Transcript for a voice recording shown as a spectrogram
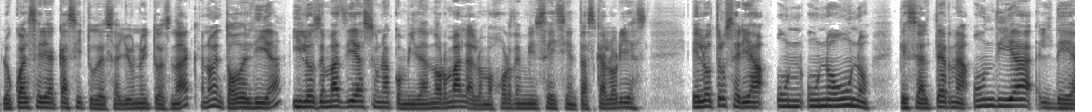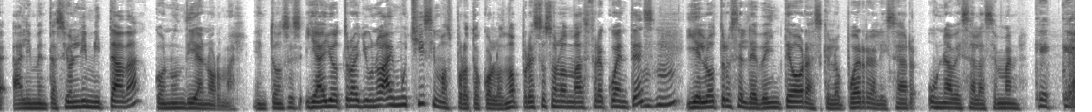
lo cual sería casi tu desayuno y tu snack, ¿no? En todo el día. Y los demás días una comida normal, a lo mejor de 1600 calorías. El otro sería un 1-1, que se alterna un día de alimentación limitada con un día normal. Entonces, y hay otro ayuno, hay muchísimos protocolos, ¿no? Pero estos son los más frecuentes. Y el otro es el de 20 horas, que lo puedes realizar una vez a la semana. ¿Qué qué?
